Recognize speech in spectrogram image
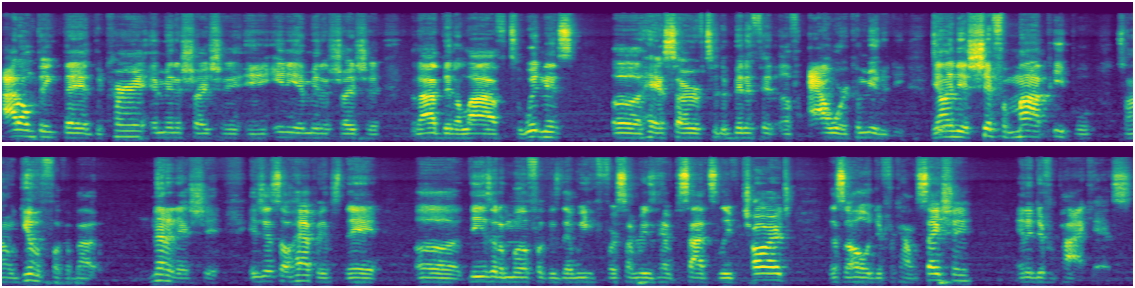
I don't think that the current administration and any administration that I've been alive to witness uh has served to the benefit of our community. Y'all ain't did shit for my people, so I don't give a fuck about none of that shit. It just so happens that Uh, these are the motherfuckers that we, for some reason, have decided to leave in charge. That's a whole different conversation and a different podcast.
